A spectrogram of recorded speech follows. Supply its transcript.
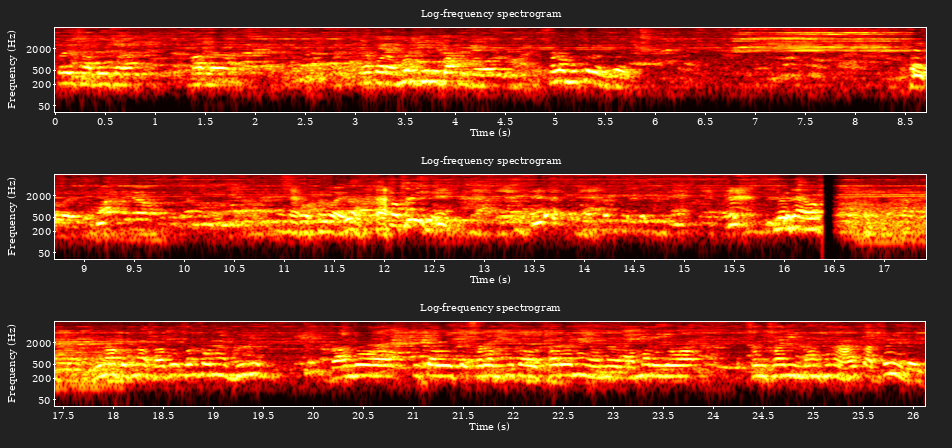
પૈસા પૈસા માગે એક વાર અમરગીરી બાપુ જોવો સલામ ઉપર જ હોય. જુનાગઢના સાધુ સંતોને બીજ ગાંધો પીતા હોય કે શરમ પીતા હોય ખરે નહીં અને અમારા જેવા સંસારી માણસોને હાલતા થઈ જાય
